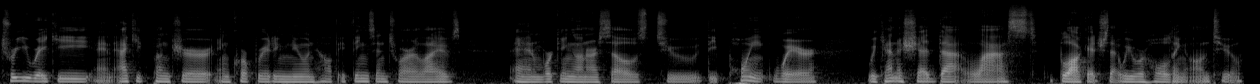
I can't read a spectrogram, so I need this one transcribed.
tree Reiki and acupuncture, incorporating new and healthy things into our lives and working on ourselves to the point where we kind of shed that last blockage that we were holding on to,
